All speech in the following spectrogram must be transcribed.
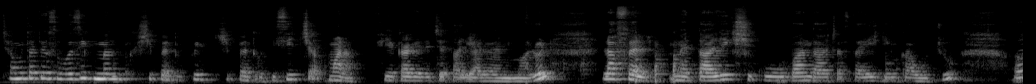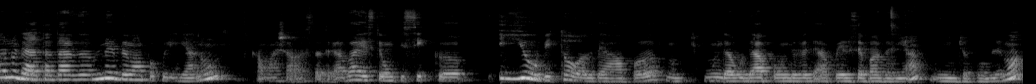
ce am uitat eu să vă zic, merg și pentru câini și pentru pisici. Acum, na, fiecare de ce talie are animalul. La fel, metalic și cu banda aceasta aici din cauciu. Uh, nu de alta, dar uh, noi bem apă cu Lilianu. Cam așa asta treaba. Este un pisic uh, iubitor de apă. Unde aude apă, unde vede apă, el se bagă în ea. Nicio problemă.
